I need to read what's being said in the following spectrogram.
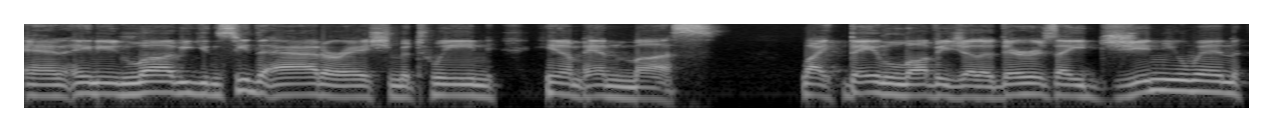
And and you love you can see the adoration between him and Muss. Like they love each other. There is a genuine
